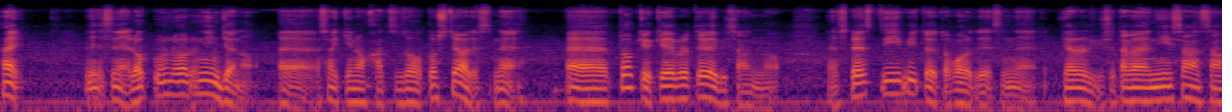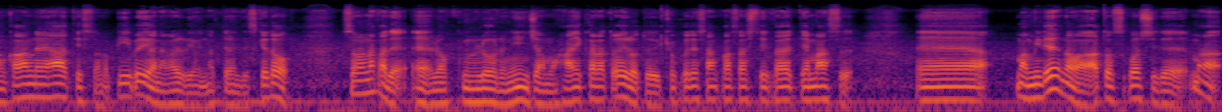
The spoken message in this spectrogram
はい。でですね、ロックンロール忍者の、えー最近の活動としてはですね、えー東急ケーブルテレビさんの、スペース TV というところでですね、ギャラリー世田谷233関連アーティストの PV が流れるようになってるんですけど、その中で、えーロックンロール忍者もハイカラトイロという曲で参加させていただいてます。えーまあ見れるのはあと少しで、まあ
